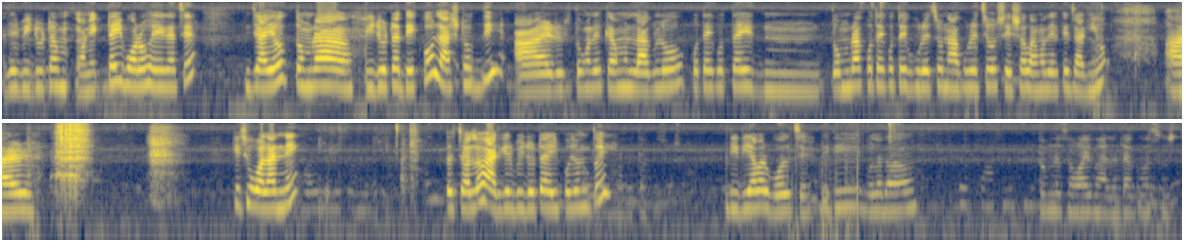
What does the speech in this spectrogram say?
আজকের ভিডিওটা অনেকটাই বড় হয়ে গেছে। যাই হোক, তোমরা ভিডিওটা দেখো লাস্ট অবধি। আর তোমাদের কেমন লাগল, কোথায় কোথায় তোমরা কোথায় কোথায় ঘুরেছো, না ঘুরেছো, সেসব আমাদেরকে জানিও। আর কিছু বলার নেই। তো চলো, আজকের ভিডিওটা এই পর্যন্তই। দিদি আবার বলছে। দিদি বলে দাও। তোমরা সবাই ভালো থাকো সুস্থ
